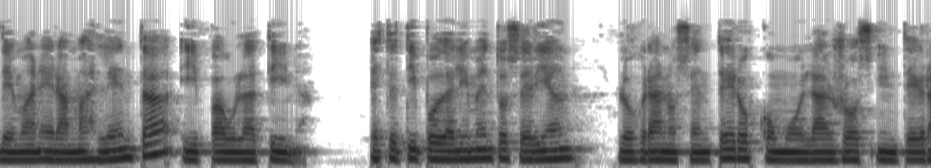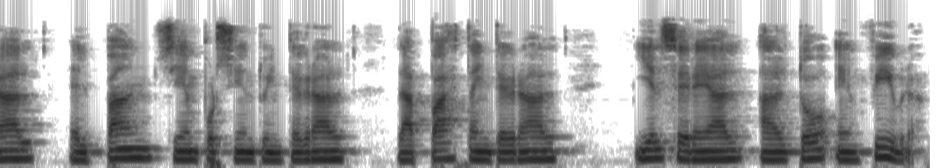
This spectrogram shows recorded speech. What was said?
de manera más lenta y paulatina. Este tipo de alimentos serían los granos enteros como el arroz integral, el pan 100% integral, la pasta integral y el cereal alto en fibra,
